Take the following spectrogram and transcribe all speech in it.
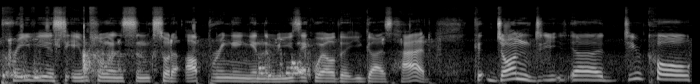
previous influence and sort of upbringing in the music world that you guys had. Jon, do you, uh, do you recall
